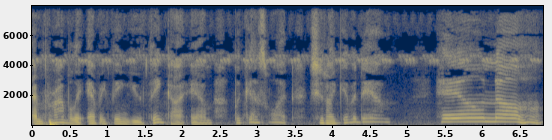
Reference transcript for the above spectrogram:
and probably everything you think I am. But guess what? Should I give a damn? Hell no.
